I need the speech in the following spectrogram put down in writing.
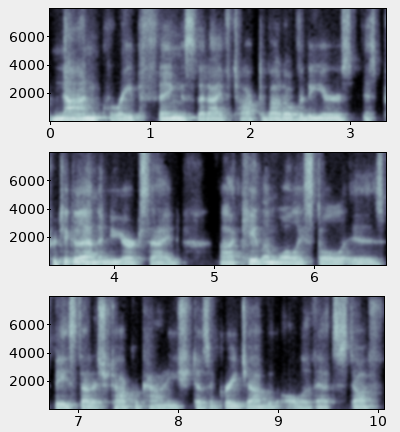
non grape things that I've talked about over the years, is particularly on the New York side. Uh, Katelyn Walley Stoll is based out of Chautauqua County. She does a great job with all of that stuff.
